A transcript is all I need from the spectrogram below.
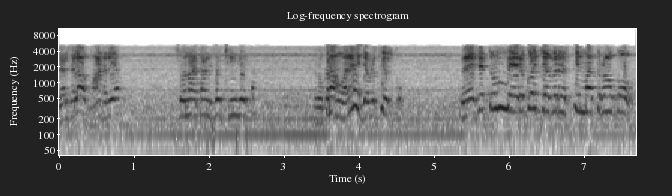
घर चलाओ, बांट लिया। सोना, चांदी सब छीन लेता। रोकना हुआ ना ज़बरदस्ती उसको। वैसे तुम मेरे को ज़बरदस्ती मत रोको।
